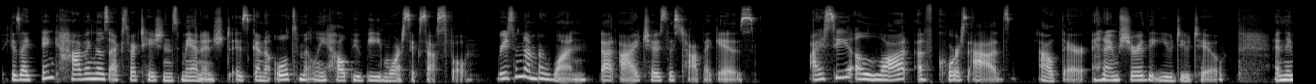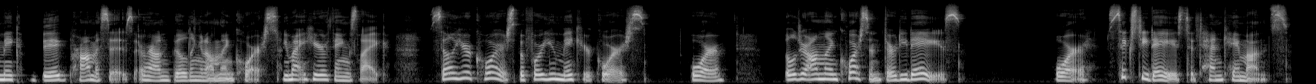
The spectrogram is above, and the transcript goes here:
because I think having those expectations managed is going to ultimately help you be more successful. Reason number one that I chose this topic is I see a lot of course ads out there, and I'm sure that you do too. And they make big promises around building an online course. You might hear things like, sell your course before you make your course, or build your online course in 30 days, or 60 days to 10K months.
